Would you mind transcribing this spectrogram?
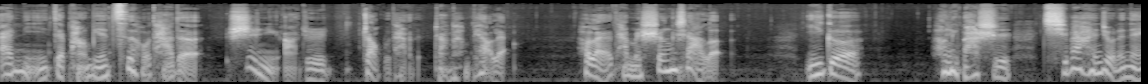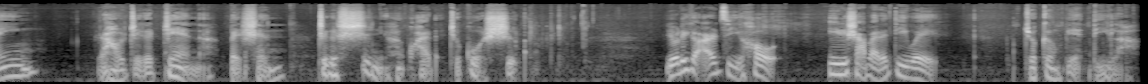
安妮在旁边伺候他的侍女啊，就是照顾她的，长得很漂亮。后来他们生下了。一个亨利八世期盼很久的男婴，然后这个 Jane 呢，本身这个侍女很快的就过世了。有了一个儿子以后，伊丽莎白的地位就更贬低了。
